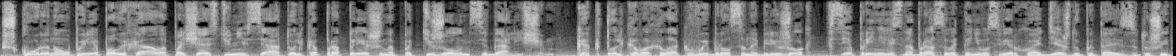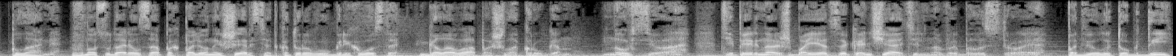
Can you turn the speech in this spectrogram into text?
Шкура на упыре полыхала, по счастью, не вся, а только проплешина под тяжелым седалищем. Как только Вахлак выбрался на бережок, все принялись набрасывать на него сверху одежду, пытаясь затушить пламя. В нос ударил запах паленой шерсти, от которого у Грехвоста голова пошла кругом. «Ну все, теперь наш боец окончательно выбыл из строя», — подвел итог Дый,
